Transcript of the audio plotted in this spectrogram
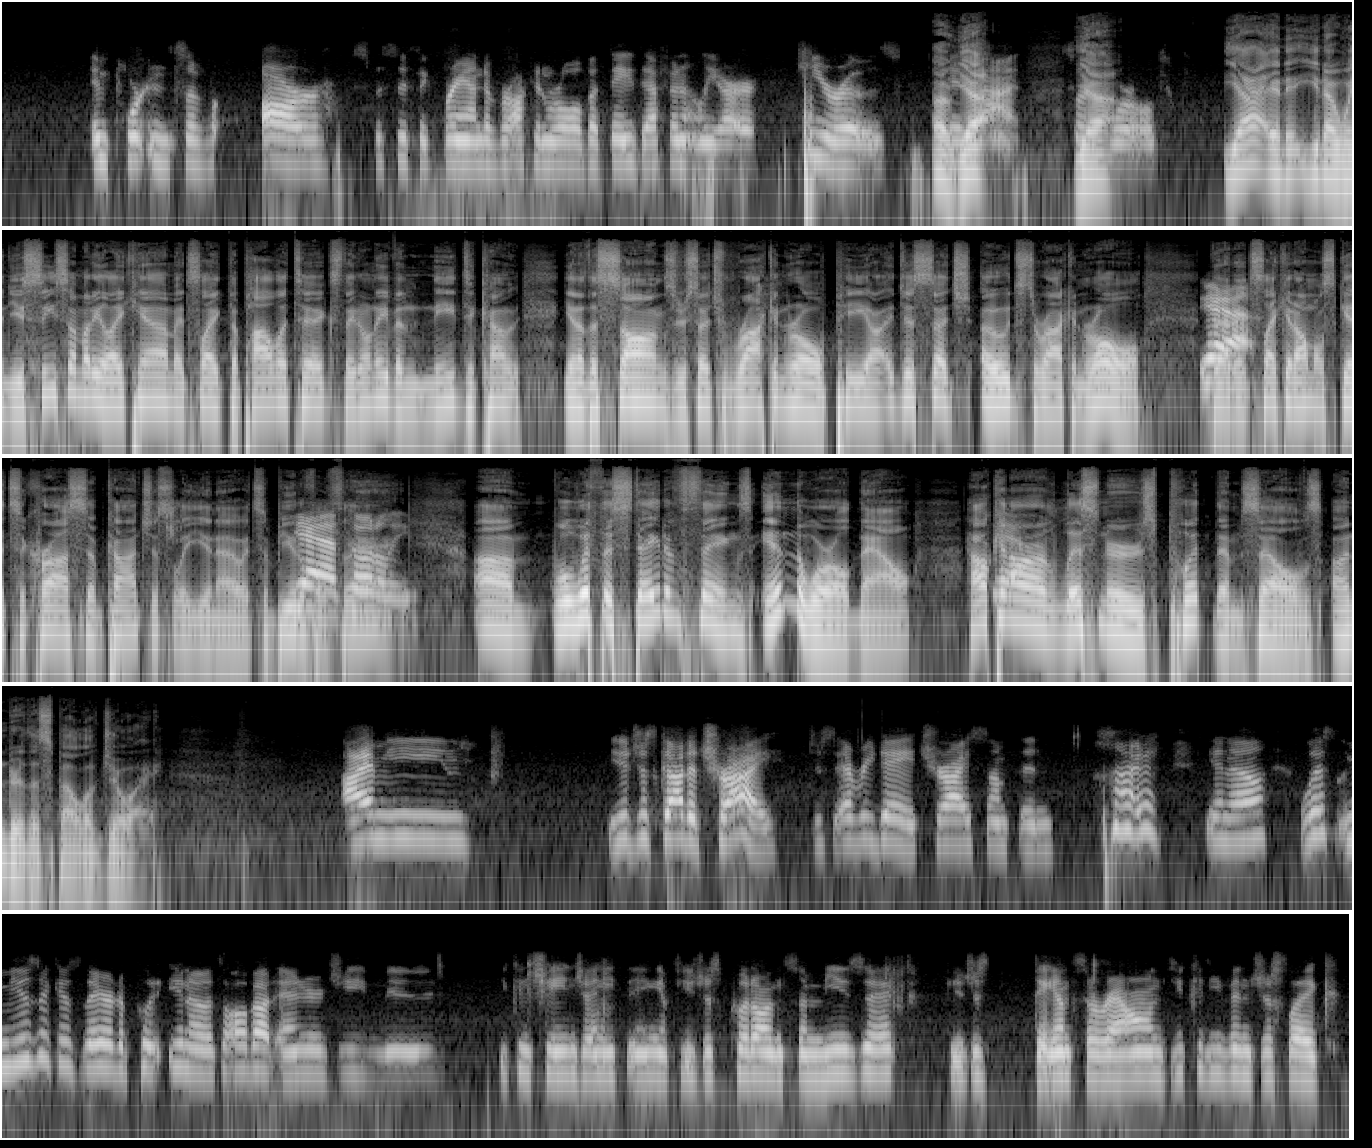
importance of our specific brand of rock and roll, but they definitely are heroes Oh in yeah, that sort Yeah. of world. Yeah, and it, you know when you see somebody like him, it's like the politics. They don't even need to come. You know the songs are such rock and roll, peon, just such odes to rock and roll that Yeah. it's like it almost gets across subconsciously. You know, it's a beautiful Yeah, thing. totally. Um, well, with the state of things in the world now, how can Yeah. our listeners put themselves under the spell of joy? I mean, you just got to try. Just every day, try something. you know, listen, music is there to put, you know, it's all about energy, mood. You can change anything if you just put on some music, you just dance around. You could even just like,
